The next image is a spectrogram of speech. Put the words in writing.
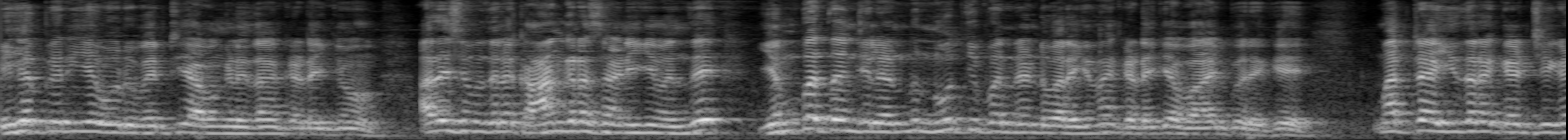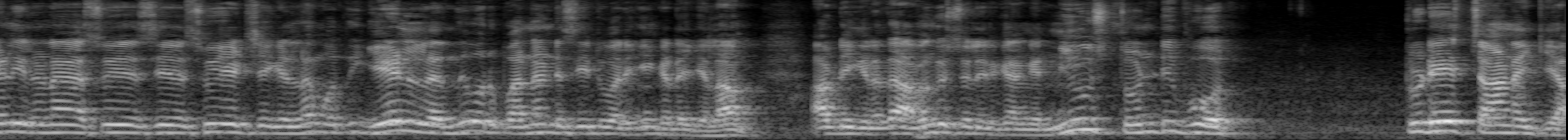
மிகப்பெரிய ஒரு வெற்றி அவங்களுக்கு தான் கிடைக்கும். அதே சமயத்தில் காங்கிரஸ் அணிக்கு வந்து எண்பத்தஞ்சிலேருந்து நூற்றி பன்னெண்டு வரைக்கும் தான் கிடைக்க வாய்ப்பு இருக்குது மற்ற இதர கட்சிகள் இல்லைன்னா சுய சுய சுயேட்சைகள்லாம் வந்து ஏழுலேருந்து ஒரு பன்னெண்டு சீட் வரைக்கும் கிடைக்கலாம். அப்படிங்கிறத அவங்க சொல்லியிருக்காங்க. News twenty four today Chanakya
